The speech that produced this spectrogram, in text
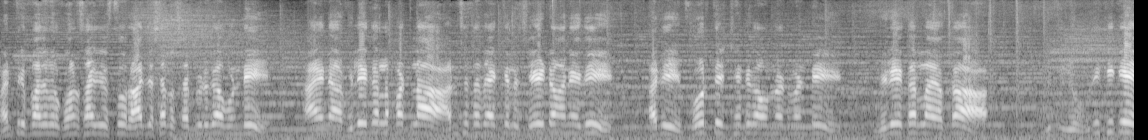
మంత్రి పదవులు కొనసాగిస్తూ రాజ్యసభ సభ్యుడిగా ఉండి ఆయన విలేకరుల పట్ల అనుచిత వ్యాఖ్యలు చేయటం అనేది అది పూర్తి ఎస్టేట్గా ఉన్నటువంటి విలేకరుల యొక్క ఉనికికే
